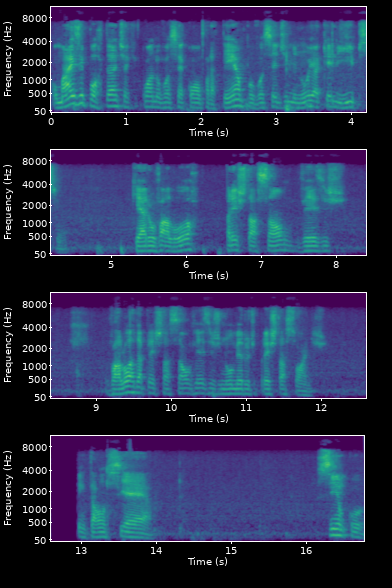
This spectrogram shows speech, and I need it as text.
o mais importante é que quando você compra tempo, você diminui aquele Y, que era o valor prestação vezes valor da prestação vezes número de prestações. Então, se é 5,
